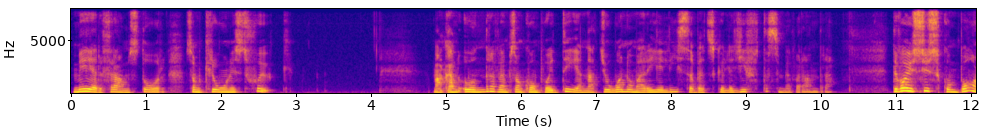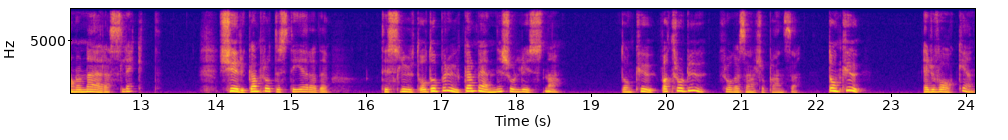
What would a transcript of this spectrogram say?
mer framstår som kroniskt sjuk. Man kan undra vem som kom på idén att Johan och Marie Elisabet skulle gifta sig med varandra. Det var ju syskonbarn och nära släkt. Kyrkan protesterade till slut och då brukar människor lyssna. Don Q, vad tror du? frågar Sancho Panza. Don Q, är du vaken?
